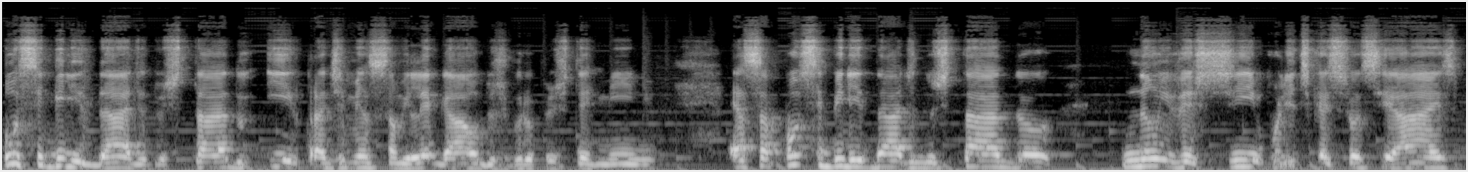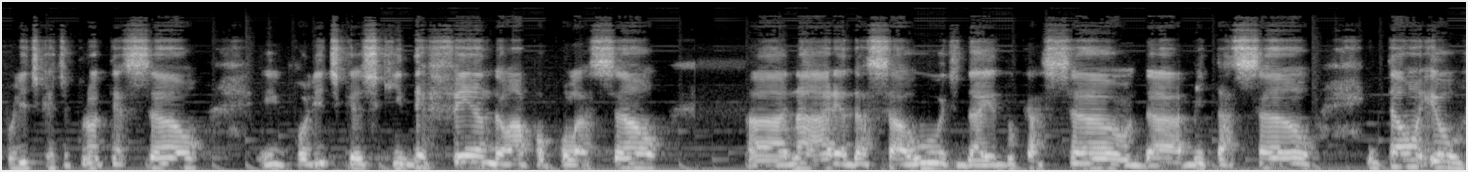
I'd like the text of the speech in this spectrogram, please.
possibilidade do Estado ir para a dimensão ilegal dos grupos de extermínio, essa possibilidade do Estado não investir em políticas sociais, políticas de proteção, em políticas que defendam a população ah, na área da saúde, da educação, da habitação. Então, eu,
